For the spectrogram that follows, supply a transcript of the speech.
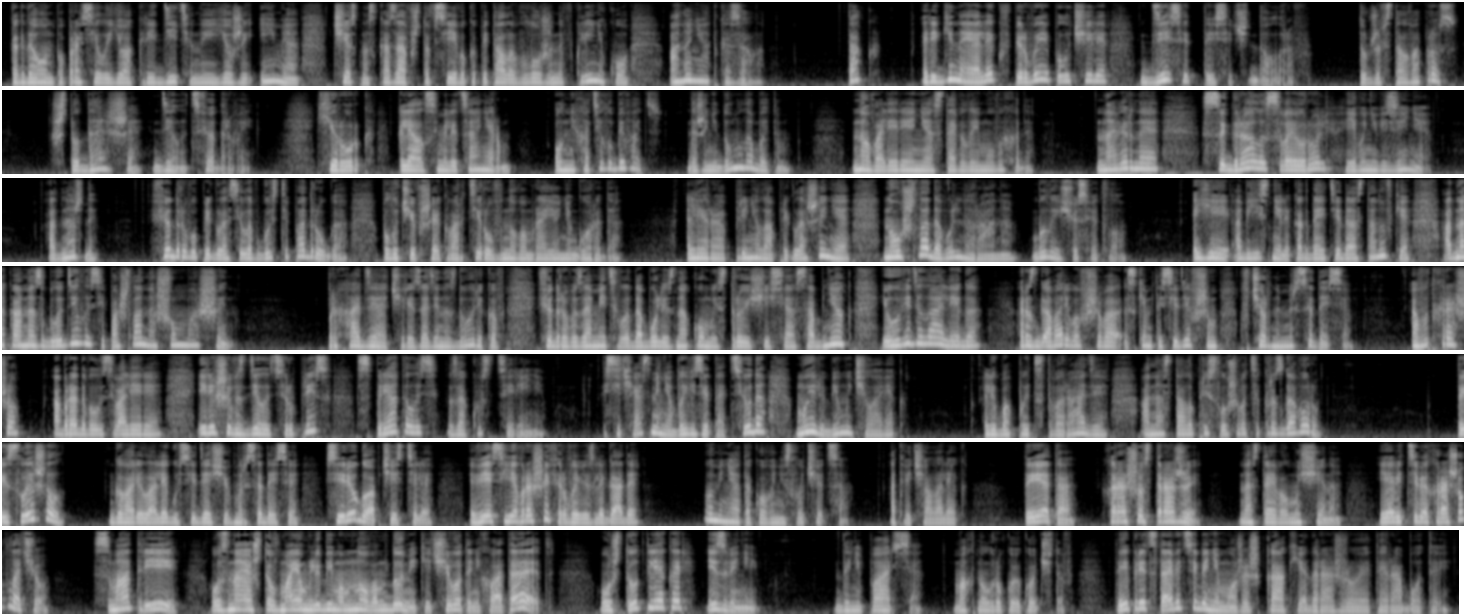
Когда он попросил ее о кредите на ее же имя, честно сказав, что все его капиталы вложены в клинику, она не отказала. Так Регина и Олег впервые получили 10 тысяч долларов. Тут же встал вопрос, что дальше делать с Федоровой? Хирург клялся милиционером, он не хотел убивать даже не думал об этом. Но Валерия не оставила ему выхода. Наверное, сыграла свою роль его невезение. Однажды Федорову пригласила в гости подруга, получившая квартиру в новом районе города. Лера приняла приглашение, но ушла довольно рано, было еще светло. Ей объяснили, когда идти до остановки, однако она заблудилась и пошла на шум машин. Проходя через один из двориков, Федорова заметила до боли знакомый строящийся особняк и увидела Олега, разговаривавшего с кем-то сидевшим в черном «Мерседесе». «А вот хорошо», — обрадовалась Валерия, и, решив сделать сюрприз, спряталась за куст сирени. «Сейчас меня вывезет отсюда мой любимый человек». Любопытство ради, она стала прислушиваться к разговору. «Ты слышал?» — говорил Олегу, сидящий в «Мерседесе». «Серегу обчистили. Весь еврошифер вывезли, гады». «У меня такого не случится», — отвечал Олег. «Ты это, хорошо сторожи», — настаивал мужчина. «Я ведь тебе хорошо плачу? Смотри, узнаю, что в моем любимом новом домике чего-то не хватает. Уж тут, лекарь, извини». «Да не парься», — махнул рукой Кочетов. «Ты представить себе не можешь, как я дорожу этой работой.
